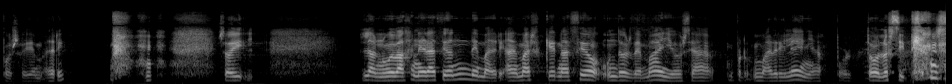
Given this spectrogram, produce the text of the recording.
Pues soy de Madrid. soy la nueva generación de Madrid. Además que nació un 2 de mayo, o sea, madrileña, por todos los sitios.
